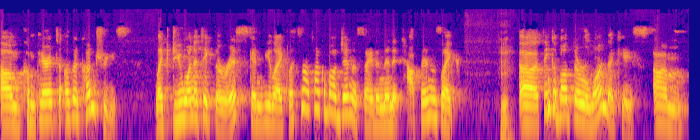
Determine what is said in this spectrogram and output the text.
um, compared to other countries? Like, do you want to take the risk and be like, let's not talk about genocide, and then it happens? Like, Hmm. Uh, think about the Rwanda case. Um,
